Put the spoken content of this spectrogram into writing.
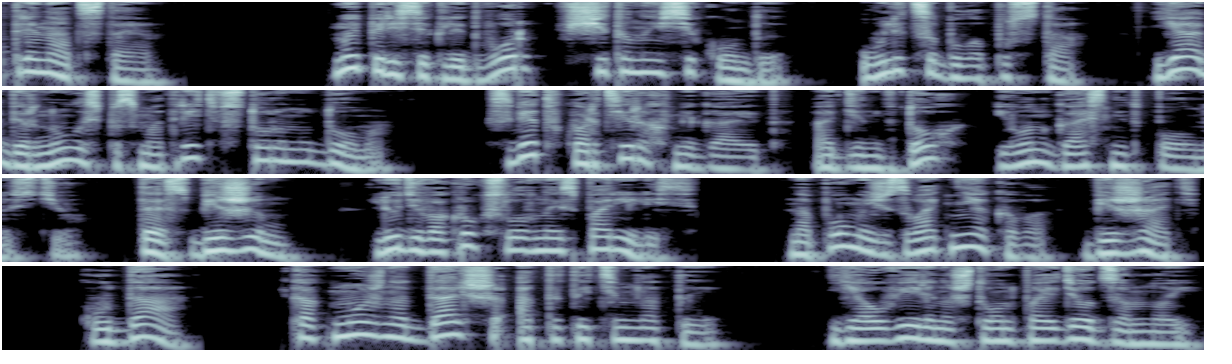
13. Мы пересекли двор в считанные секунды. Улица была пуста. Я обернулась посмотреть в сторону дома. Свет в квартирах мигает. Один вдох, и он гаснет полностью. «Тесс, бежим!» Люди вокруг словно испарились. На помощь звать некого. Бежать. Куда? Как можно дальше от этой темноты. Я уверена, что он пойдет за мной.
